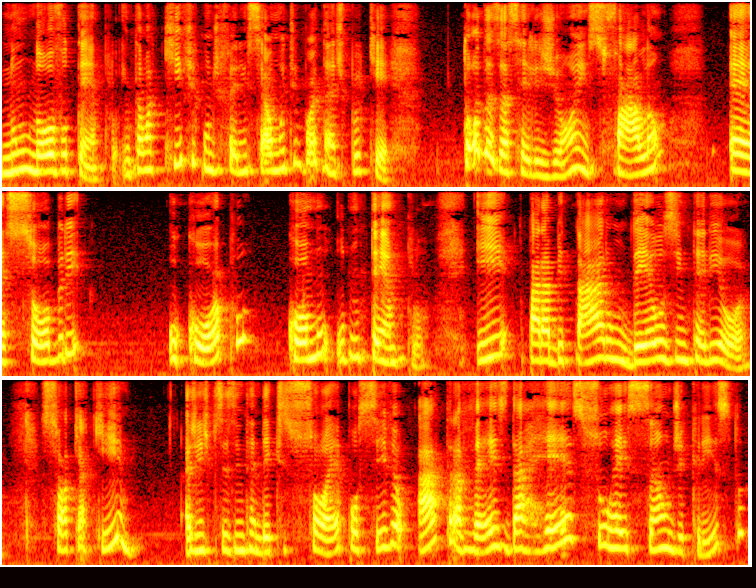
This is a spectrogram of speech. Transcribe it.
num novo templo. Então aqui fica um diferencial muito importante, porque todas as religiões falam é, sobre o corpo como um templo e para habitar um Deus interior. Só que aqui a gente precisa entender que só é possível através da ressurreição de Cristo,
